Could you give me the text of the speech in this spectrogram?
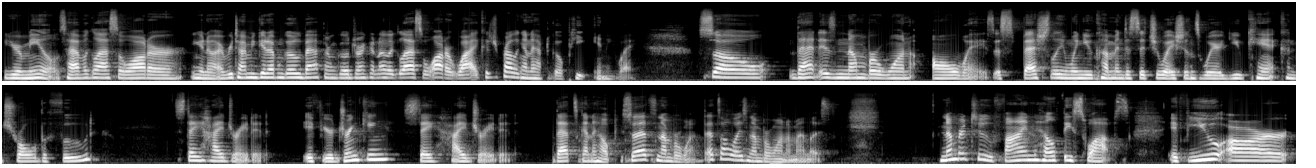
your meals. Have a glass of water, you know, every time you get up and go to the bathroom, go drink another glass of water. Why? Because you're probably going to have to go pee anyway. So that is number one always, especially when you come into situations where you can't control the food. Stay hydrated. If you're drinking, stay hydrated. That's going to help you. So that's number one. That's always number one on my list. Number two, find healthy swaps. If you are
